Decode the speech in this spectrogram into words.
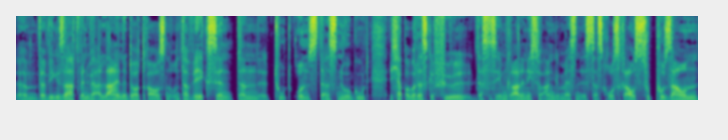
Ähm, weil wie gesagt, wenn wir alleine dort draußen unterwegs sind, dann äh, tut uns das nur gut. Ich habe aber das Gefühl, dass es eben gerade nicht so angemessen ist, das groß rauszuposaunen.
